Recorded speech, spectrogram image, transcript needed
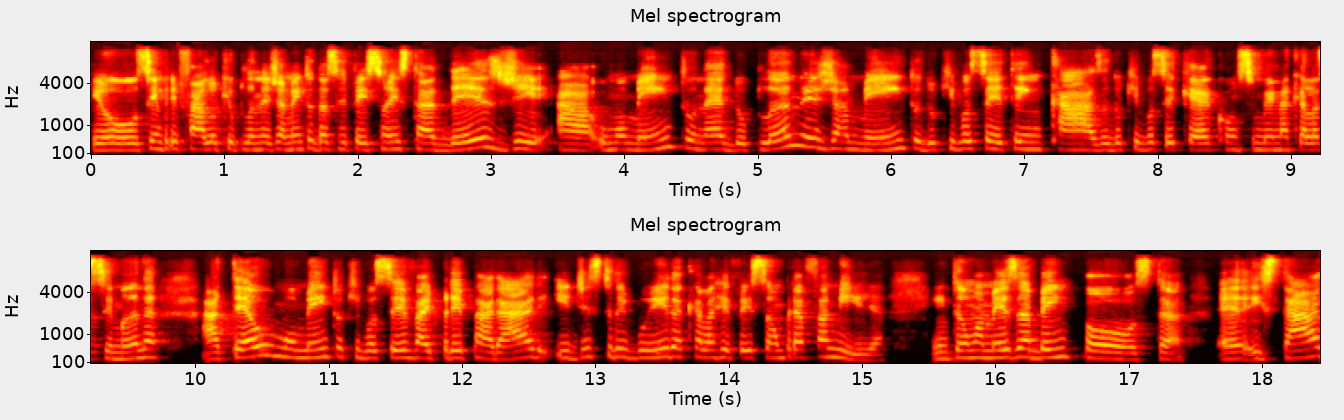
eu sempre falo que o planejamento das refeições está desde a, o momento, né, do planejamento do que você tem em casa, do que você quer consumir naquela semana, até o momento que você vai preparar e distribuir aquela refeição para a família. Então, uma mesa bem posta, é, estar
